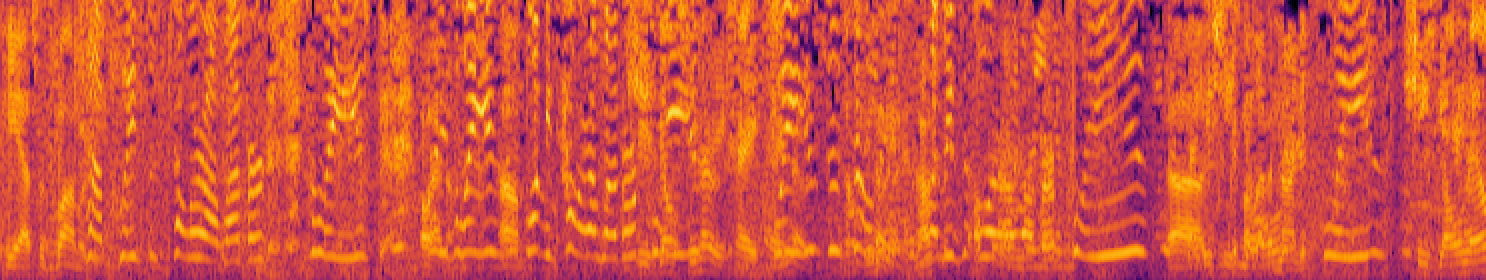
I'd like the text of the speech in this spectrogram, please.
he asked what the bond would Can I be. please just tell her I love her? Please. Oh, I Please, know. please, just Um, let me tell her I love her. She's going. please. She knows. Hey, hey, Please, just Come tell me. Huh? Let me tell her I love her. Please. Uh, Maybe just she's give him gone. eleven ninety. Please. She's gone now.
